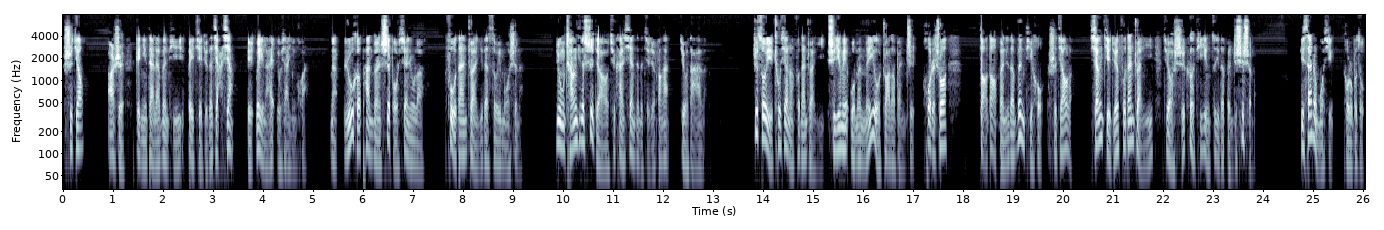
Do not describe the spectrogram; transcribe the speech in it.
失焦，二是给你带来问题被解决的假象，给未来留下隐患。那如何判断是否陷入了负担转移的思维模式呢？用长期的视角去看现在的解决方案，就有答案了。之所以出现了负担转移，是因为我们没有抓到本质，或者说找到本质的问题后失焦了。想解决负担转移，就要时刻提醒自己的本质是什么。第三种模型，投入不足。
